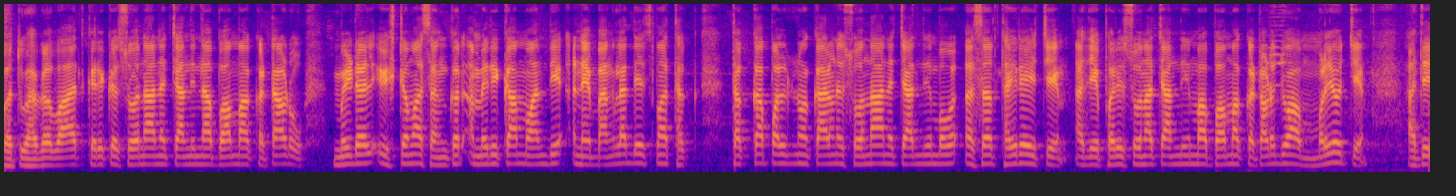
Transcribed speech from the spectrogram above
વધુ આગળ વાત કરીએ કે સોના અને ચાંદીના ભાવમાં ઘટાડો. મિડલ ઇસ્ટમાં શંકર અમેરિકા માંદી અને બાંગ્લાદેશમાં થક થક્કાપલટના કારણે સોના અને ચાંદીમાં અસર થઈ રહી છે. આજે ફરી સોના ચાંદીમાં ભાવમાં ઘટાડો જોવા મળ્યો છે. આજે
